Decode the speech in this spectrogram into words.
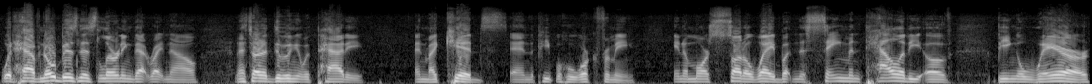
would have no business learning that right now. And I started doing it with Pattie and my kids and the people who work for me in a more subtle way, but in the same mentality of being aware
